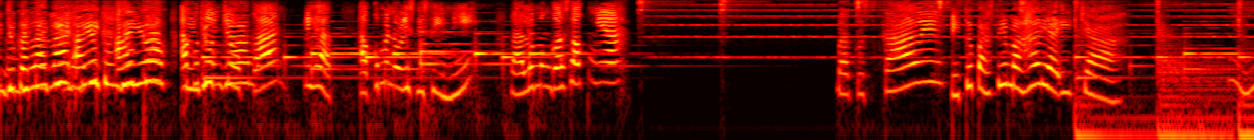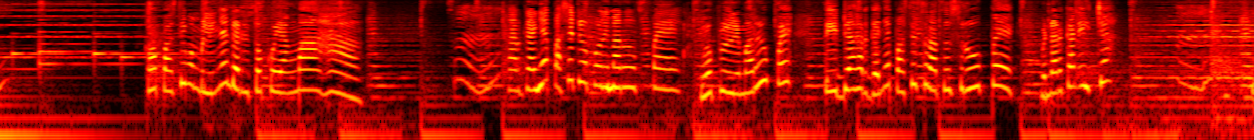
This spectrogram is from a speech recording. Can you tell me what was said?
tunjukkan lagi. Ayo tunjukkan. Ayo, aku Tunjukkan. tunjukkan. Lihat, aku menulis di sini, lalu menggosoknya. Bagus sekali. Itu pasti mahal ya, Ica. Hmm, Kau pasti membelinya dari toko yang mahal. hmm, harganya pasti 25 rupiah. 25 rupiah? Tidak, harganya pasti 100 rupiah. Benar kan, Ica?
